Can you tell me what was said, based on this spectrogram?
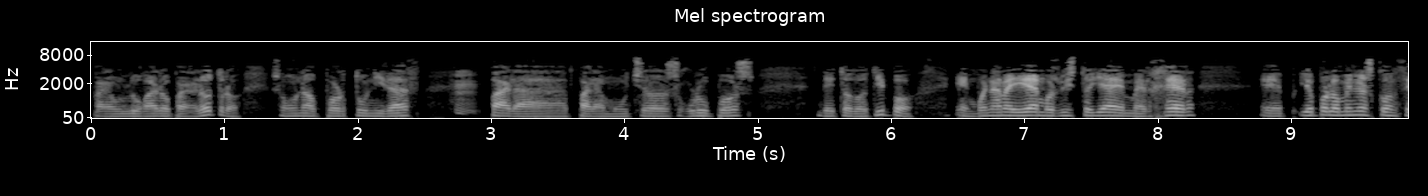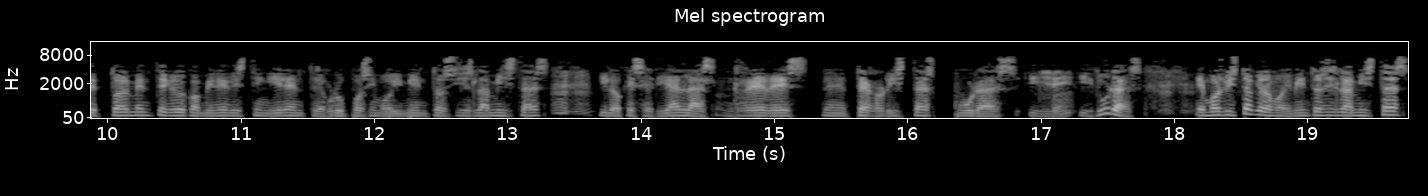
para un lugar o para el otro. Son una oportunidad hmm. para, para muchos grupos de todo tipo. En buena medida hemos visto ya emerger eh, yo por lo menos conceptualmente creo que conviene distinguir entre grupos y movimientos islamistas y lo que serían las redes eh, terroristas puras y, duras. Hemos visto que los movimientos islamistas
